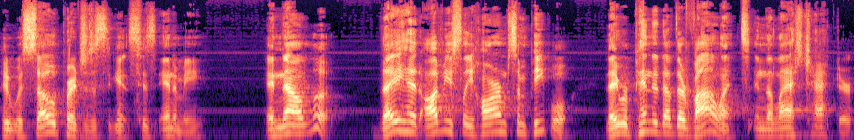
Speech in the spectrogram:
who was so prejudiced against his enemy. And now, look, they had obviously harmed some people. They repented of their violence in the last chapter.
